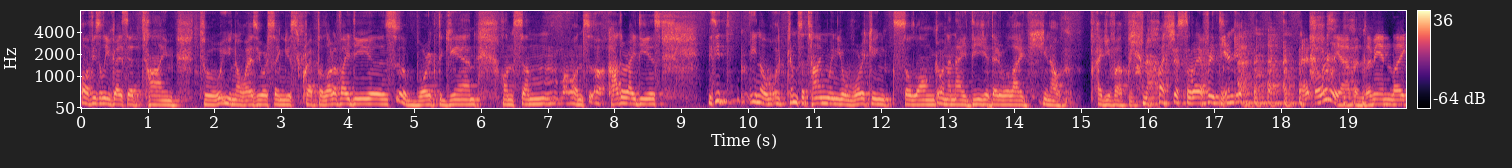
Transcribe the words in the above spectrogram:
obviously you guys had time to, you know, as you were saying, you scrapped a lot of ideas, uh, worked again on some on uh, other ideas. Is it, you know, it comes a time when you're working so long on an idea that you're like, you know, I give up, you know, it's just the way everything. that totally happens. I mean, like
